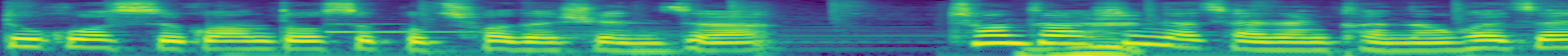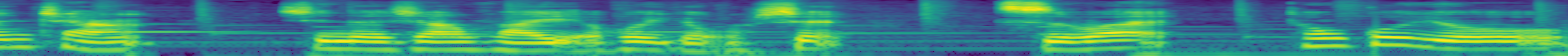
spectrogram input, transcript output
度过时光，都是不错的选择。创造性的才能可能会增强，新的想法也会涌现。此外，通过有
